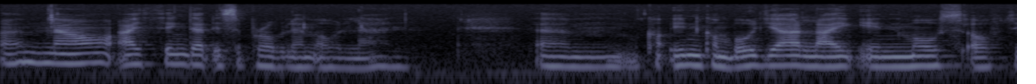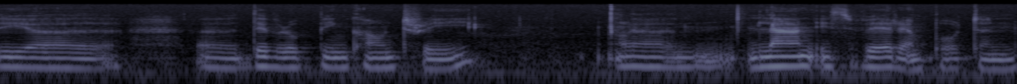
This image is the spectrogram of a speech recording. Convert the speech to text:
Um, now, I think that is a problem of land. Um, in Cambodia, like in most of the uh, uh, developing country, um, land is very important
